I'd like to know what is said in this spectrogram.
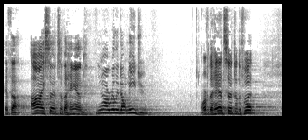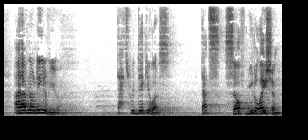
If the eye said to the hand, You know, I really don't need you. Or if the head said to the foot, I have no need of you. That's ridiculous. That's self mutilation.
